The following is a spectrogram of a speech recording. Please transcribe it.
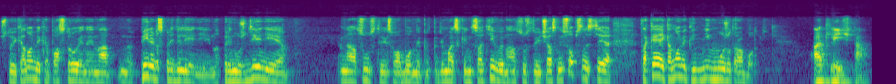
что экономика, построенная на перераспределении, на принуждении, на отсутствии свободной предпринимательской инициативы, на отсутствии частной собственности, такая экономика не может работать. Отлично.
